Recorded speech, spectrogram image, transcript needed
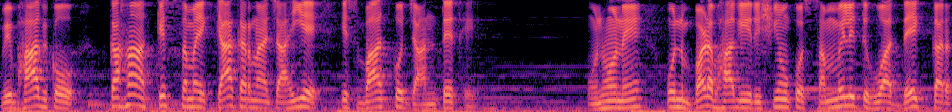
विभाग को कहाँ, किस समय क्या करना चाहिए, इस बात को जानते थे। उन्होंने उन बड़भागी ऋषियों को सम्मिलित हुआ देखकर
